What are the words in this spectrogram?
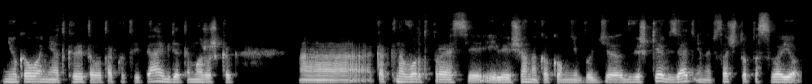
ни у кого не открыто вот так вот API, где ты можешь как а, как на WordPress или еще на каком-нибудь э, движке взять и написать что-то свое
